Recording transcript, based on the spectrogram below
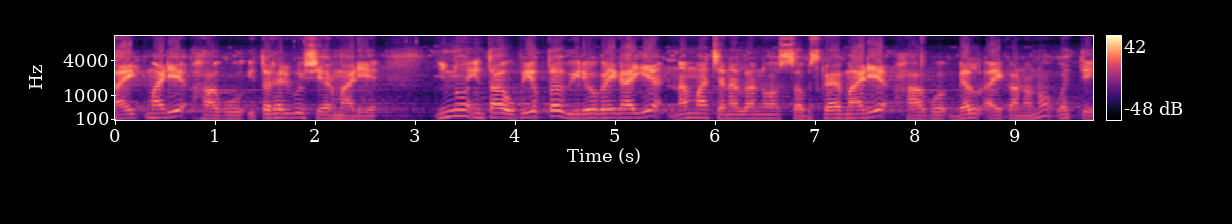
ಲೈಕ್ ಮಾಡಿ ಹಾಗೂ ಇತರರಿಗೂ ಶೇರ್ ಮಾಡಿ. ಇನ್ನೂ ಇಂಥ ಉಪಯುಕ್ತ ವಿಡಿಯೋಗಳಿಗಾಗಿ ನಮ್ಮ ಚಾನಲನ್ನು ಸಬ್ಸ್ಕ್ರೈಬ್ ಮಾಡಿ ಹಾಗೂ ಬೆಲ್ ಐಕಾನನ್ನು ಒತ್ತಿ.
